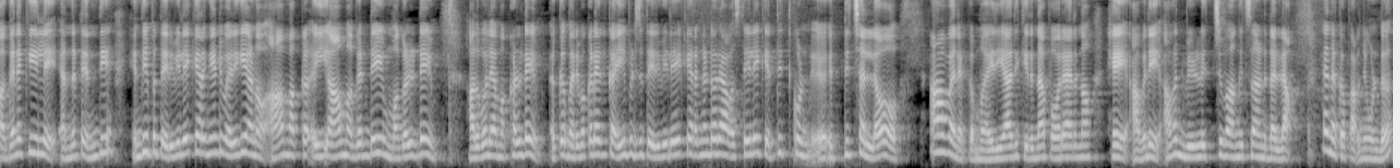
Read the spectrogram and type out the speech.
മകനൊക്കെ ഇല്ലേ? എന്നിട്ട് എന്ത് എന്ത് ഇപ്പോൾ തെരുവിലേക്ക് ഇറങ്ങേണ്ടി വരികയാണോ? ആ മക്കൾ ഈ ആ മകന്റെയും മകളുടെയും അതുപോലെ ആ മക്കളുടെയും ഒക്കെ മരുമക്കളുടെയൊക്കെ കൈ പിടിച്ച് തെരുവിലേക്ക് ഇറങ്ങേണ്ട ഒരു അവസ്ഥയിലേക്ക് എത്തിക്കൊണ്ട് എത്തിച്ചല്ലോ. അവനൊക്കെ മര്യാദയ്ക്കിരുന്നാൽ പോരായിരുന്നോ? ഹേ അവനെ അവൻ വിളിച്ചു വാങ്ങിച്ചതാണ് ഇതെല്ലാം എന്നൊക്കെ പറഞ്ഞുകൊണ്ട്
